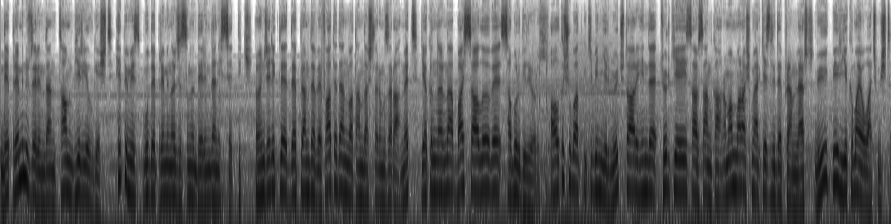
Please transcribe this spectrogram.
Depremin üzerinden tam bir yıl geçti. Hepimiz bu depremin acısını derinden hissettik. Öncelikle depremde vefat eden vatandaşlarımıza rahmet, yakınlarına başsağlığı ve sabır diliyoruz. 6 Şubat 2023 tarihinde Türkiye'yi sarsan Kahramanmaraş merkezli depremler büyük bir yıkıma yol açmıştı.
